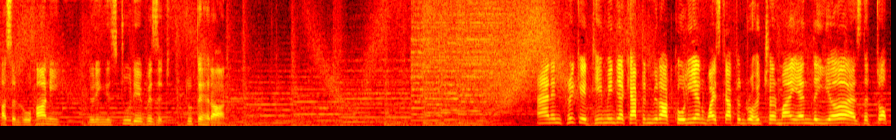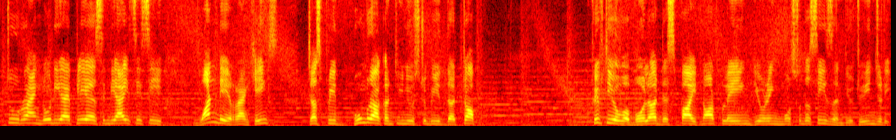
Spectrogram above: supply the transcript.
Hassan Rouhani, during his two day visit to Tehran. And in cricket, Team India captain Virat Kohli and vice captain Rohit Sharma end the year as the top two ranked ODI players in the ICC one day rankings. Jasprit Bumrah continues to be the top 50 over bowler despite not playing during most of the season due to injury.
